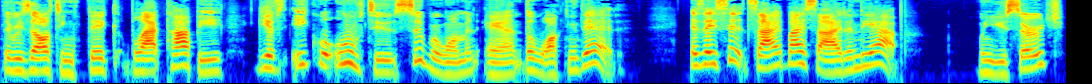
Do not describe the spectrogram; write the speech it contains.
The resulting thick black copy gives equal oomph to Superwoman and The Walking Dead, as they sit side by side in the app. When you search,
